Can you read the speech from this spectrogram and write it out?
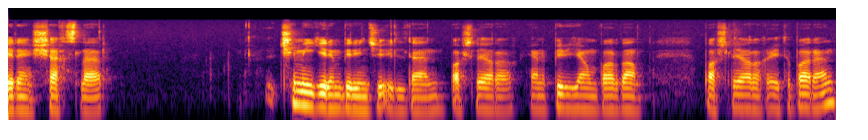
verən şəxslər 2021-ci ildən başlayaraq, yəni 1 yanvardan başlayaraq etibarən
